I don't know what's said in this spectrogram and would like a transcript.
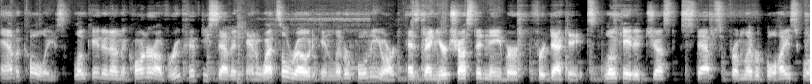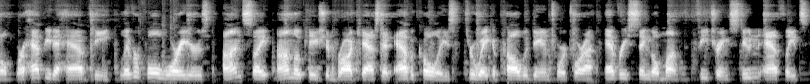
Avicolli's, located on the corner of Route 57 and Wetzel Road in Liverpool, New York, has been your trusted neighbor for decades. Located just steps from Liverpool High School, we're happy to have the Liverpool Warriors on site, on location broadcast at Avicolli's through Wake Up Call with Dan Tortora every single month, featuring student athletes,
